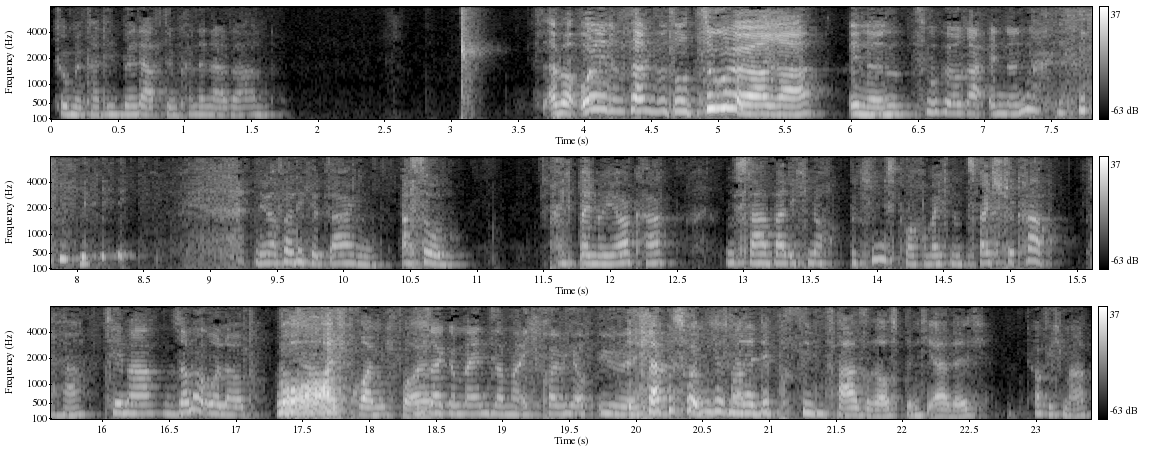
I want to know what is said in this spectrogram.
ich gucke mir gerade die Bilder auf dem Kalender da an. Ist aber uninteressant für unsere ZuhörerInnen. Also ZuhörerInnen. nee, was wollte ich jetzt sagen? Ach so, ich bei New Yorker. Und zwar, weil ich noch Bikinis brauche, weil ich nur zwei Stück habe. Aha. Thema Sommerurlaub. Boah, ich freue mich voll. Unser gemeinsamer. Ich freue mich auch übel. Ich glaube, es holt mich aus meiner depressiven Phase raus, bin ich ehrlich. Hoffe ich mal.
